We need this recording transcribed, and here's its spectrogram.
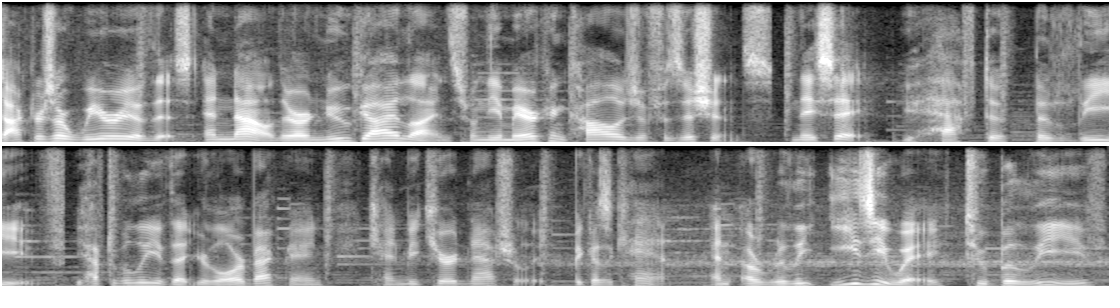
Doctors are weary of this, and now there are new guidelines from the American College of Physicians. And they say you have to believe. You have to believe that your lower back pain can be cured naturally because it can. And a really easy way to believe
